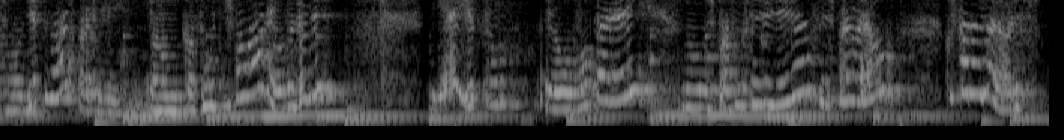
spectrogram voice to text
máximo de episódio, para que eu não me canse muito de falar, nem ouça de ouvir. E é isso. Eu voltarei nos próximos 15 dias, espero eu, com histórias melhores.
